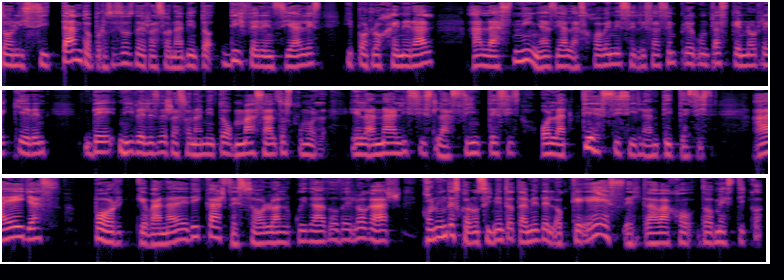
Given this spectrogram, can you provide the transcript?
solicitando procesos de razonamiento diferenciales y por lo general a las niñas y a las jóvenes se les hacen preguntas que no requieren de niveles de razonamiento más altos como el análisis, la síntesis o la tesis y la antítesis. A ellas, porque van a dedicarse solo al cuidado del hogar, con un desconocimiento también de lo que es el trabajo doméstico,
